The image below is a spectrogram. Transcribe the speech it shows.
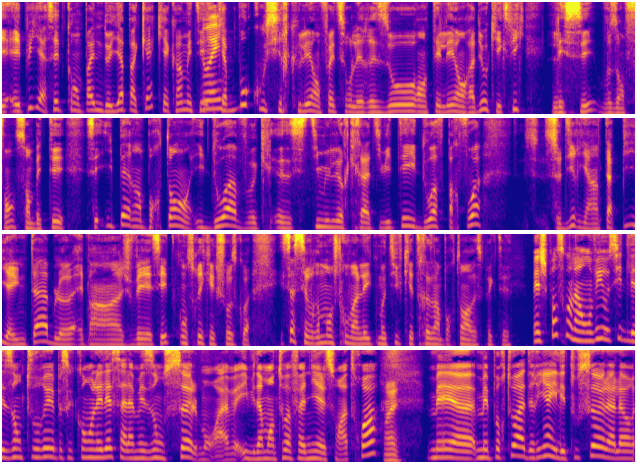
Et, puis il y a cette campagne de Yapaka qui a quand même été, qui a beaucoup circulé en fait sur les réseaux, en télé, en radio, qui explique laissez vos enfants s'embêter. C'est hyper important. Ils doivent euh, stimuler leur créativité. Ils doivent parfois se dire il y a un tapis, il y a une table, eh ben je vais essayer de construire quelque chose quoi. Et ça c'est vraiment je trouve un leitmotiv qui est très important à respecter. Mais je pense qu'on a envie aussi de les entourer parce que quand on les laisse à la maison seuls, bon évidemment toi Fanny elles sont à trois, mais euh, mais pour toi Adrien il est tout seul alors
